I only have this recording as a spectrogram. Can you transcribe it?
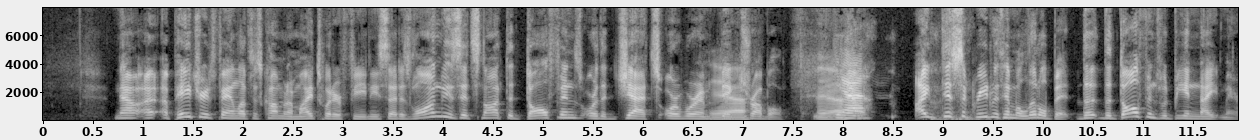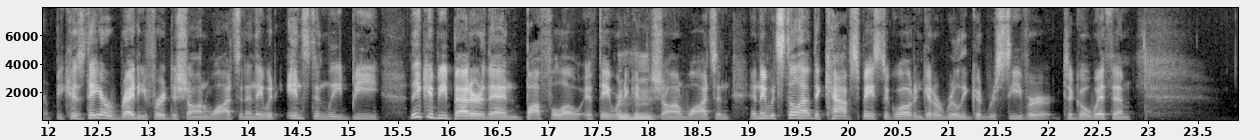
Now, a, a Patriots fan left this comment on my Twitter feed, and he said, "As long as it's not the Dolphins or the Jets, or we're in Yeah. big trouble." Yeah. Yeah. I disagreed with him a little bit. The the Dolphins would be a nightmare because they are ready for a Deshaun Watson and they would instantly be they could be better than Buffalo if they were to get mm-hmm. Deshaun Watson and they would still have the cap space to go out and get a really good receiver to go with him.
